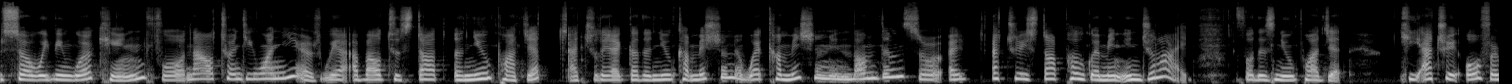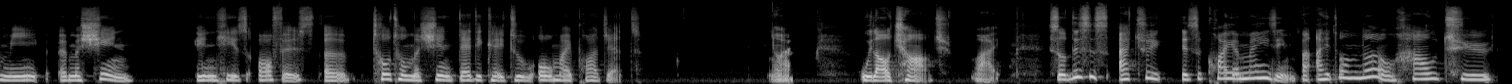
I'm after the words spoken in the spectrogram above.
So we've been working for now 21 years. We are about to start a new project. Actually, I got a new commission, a web commission in London. So I actually start programming in July for this new project he actually offered me a machine in his office, a total machine dedicated to all my projects, right? without charge, right? So this is actually it's quite amazing, but I don't know how to,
